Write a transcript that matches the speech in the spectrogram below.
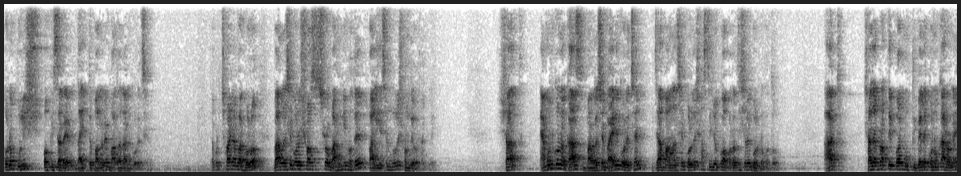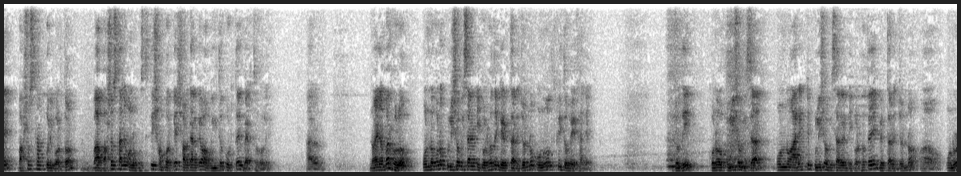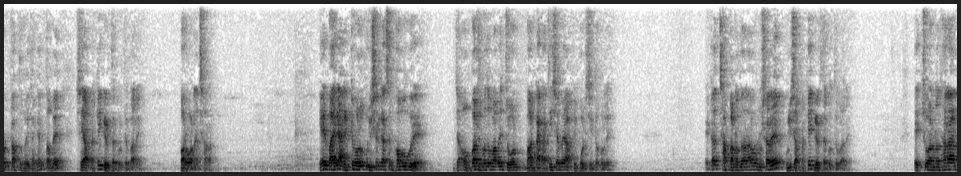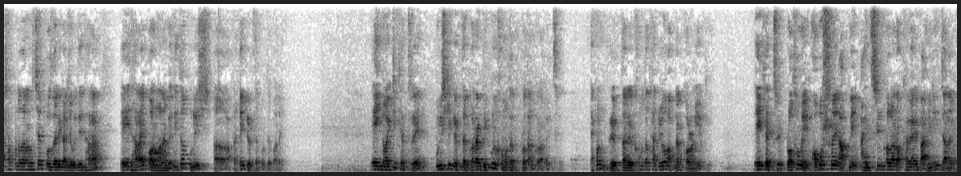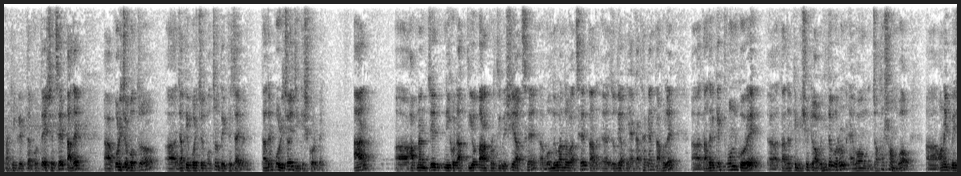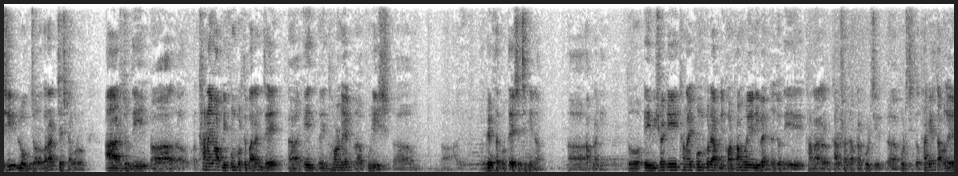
কোনো পুলিশ অফিসারের দায়িত্ব পালনে বাধা দান করেছেন। তারপর ছয় নাম্বার হলো, বাংলাদেশে কোনো সশস্ত্র বাহিনী হতে পালিয়েছেন বলে সন্দেহ থাকবে। সাত, এমন কোন কাজ বাংলাদেশের বাইরে করেছেন যা বাংলাদেশে করলে শাস্তিযোগ্য অপরাধ হিসেবে গণ্য হতো। আট, সাজা প্রাপ্তির পর মুক্তি পেলে কোনো কারণে বাসস্থান পরিবর্তন বা বাসস্থানে অনুপস্থিতি সম্পর্কে সরকারকে অবহিত করতে ব্যর্থ হলে। আর নয় নম্বর হলো, অন্য কোনো পুলিশ অফিসারের নিকট হতে গ্রেপ্তারের জন্য অনুরোধকৃত হয়ে থাকেন। যদি কোনো পুলিশ অফিসার অন্য আরেকটি পুলিশ অফিসারের নিকট হতে গ্রেপ্তারের জন্য অনুরোধ প্রাপ্ত হয়ে থাকেন, তবে সে আপনাকে গ্রেপ্তার করতে পারে, পরোয়ানা ছাড়া। এর বাইরে আরেকটি হলো, পুলিশের কাছে ভবঘুরে, যা অভ্যাসগতভাবে চোর বা ডাকাত হিসেবে আপনি পরিচিত হলে। এটা ছাপ্পান্ন ধারা অনুসারে পুলিশ আপনাকে গ্রেফতার করতে পারে। এই চুয়ান্ন ধারা আর ছাপ্পান্ন ধারা হচ্ছে ফৌজদারি কার্যবিধি ধারা। এই ধারায় পরোয়ানা ব্যতীত পুলিশ আপনাকে গ্রেফতার করতে পারে। এই নয়টি ক্ষেত্রে পুলিশকে গ্রেফতার করার বিপুল ক্ষমতা প্রদান করা হয়েছে। এখন গ্রেফতারের ক্ষমতা থাকলেও আপনার করণীয় কি? এই ক্ষেত্রে প্রথমে অবশ্যই আপনি আইন শৃঙ্খলা রক্ষাকারী বাহিনী যারা আপনাকে গ্রেপ্তার করতে এসেছে, তাদের পরিচয়পত্র জাতীয় পরিচয়পত্র দেখতে চাইবেন। তাদের পরিচয় জিজ্ঞেস করবেন আর আপনার যে নিকট আত্মীয়, পাড়া প্রতিবেশী আছে বন্ধু বান্ধব আছে যদি আপনি একা থাকেন, তাহলে তাদেরকে ফোন করে তাদেরকে বিষয়টি অবহিত করুন এবং যথাসম্ভব অনেক বেশি লোক জড়ো করার চেষ্টা করুন। আর যদি থানায়ও আপনি ফোন করতে পারেন যে এই ধরনের পুলিশ গ্রেফতার করতে এসেছে কিনা আপনাকে। তো এই বিষয়টি থানায় ফোন করে আপনি কনফার্ম হয়ে নেবেন। যদি থানার কারোর সাথে আপনার পরিচিত পরিচিত থাকে, তাহলে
